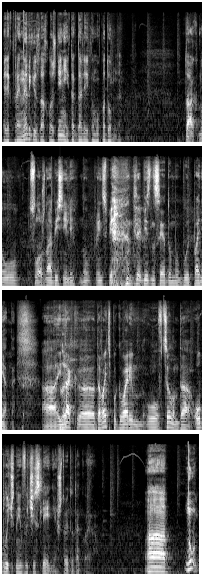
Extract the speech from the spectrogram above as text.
электроэнергию, за охлаждение и так далее и тому подобное. Так, ну, сложно объяснили. Ну, в принципе, для бизнеса, я думаю, будет понятно. А, Ну- итак, э, давайте поговорим о, в целом, да, облачные вычисления. Что это такое? А, ну,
